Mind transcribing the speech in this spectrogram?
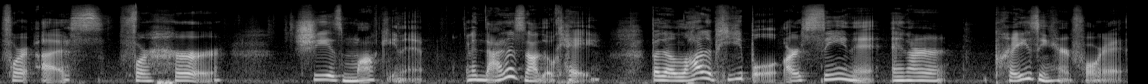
for us for her. She is mocking it. And that is not okay. But a lot of people are seeing it and are praising her for it.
